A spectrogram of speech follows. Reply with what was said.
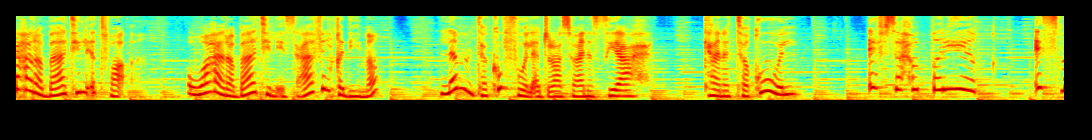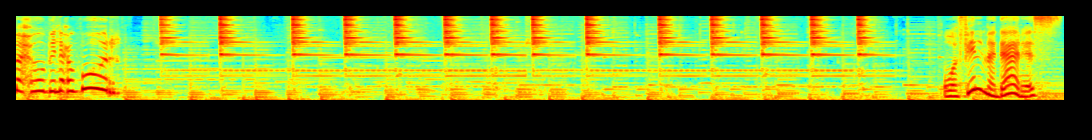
عربات الإطفاء وعربات الإسعاف القديمة لم تكف الأجراس عن الصياح. كانت تقول افسحوا الطريق اسمحوا بالعبور. وفي المدارس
